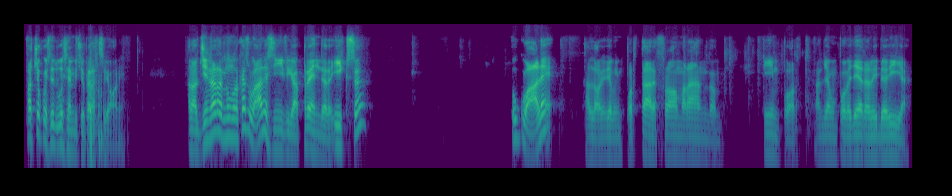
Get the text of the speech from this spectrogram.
Faccio queste due semplici operazioni. Allora, generare un numero casuale significa prendere x uguale. Allora andiamo a importare from random import, andiamo un po' a vedere la libreria,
